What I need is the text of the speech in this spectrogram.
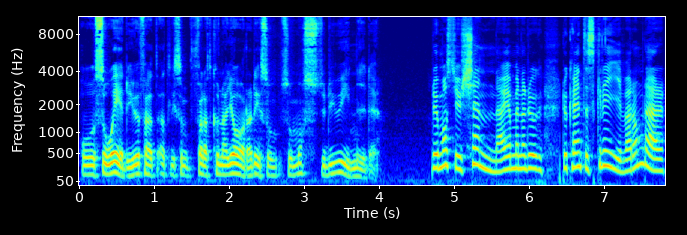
och så är det ju för att, att liksom, för att kunna göra det så, så måste du ju in i det. Du måste ju känna, jag menar du, du kan inte skriva de där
